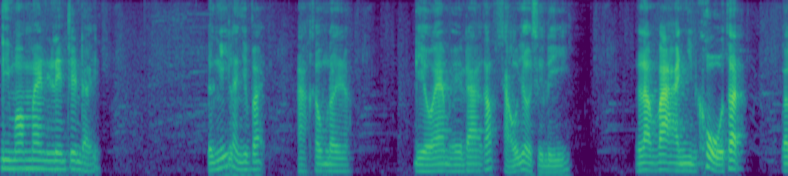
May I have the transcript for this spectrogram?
Đi moment đi lên trên đấy tôi nghĩ là như vậy. À không đây rồi điều em ấy ra góc 6 giờ xử lý. Là và nhìn khổ thật. Và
